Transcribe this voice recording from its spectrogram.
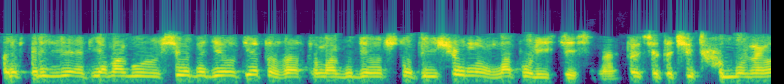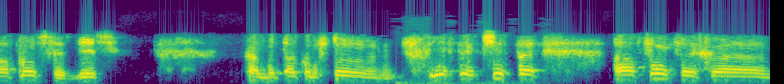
распределяет, я могу сегодня делать это, завтра могу делать что-то еще, ну, на поле, естественно. То есть это чисто футбольные вопросы. Здесь как бы таком, что если чисто о функциях э,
